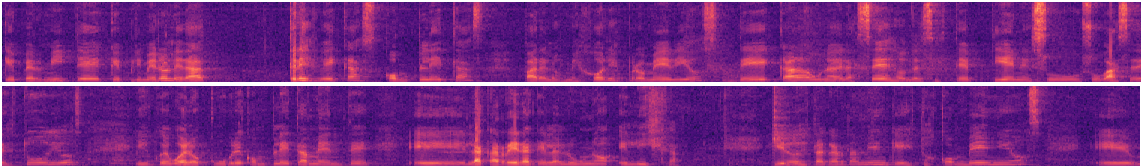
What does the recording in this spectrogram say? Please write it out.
que permite, que primero le da tres becas completas para los mejores promedios de cada una de las sedes donde el SISTEP tiene su, base de estudios y que bueno, cubre completamente eh, la carrera que el alumno elija. Quiero destacar también que estos convenios eh,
